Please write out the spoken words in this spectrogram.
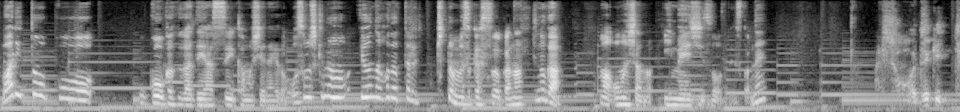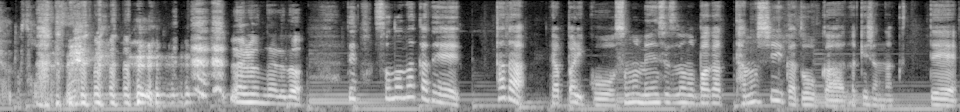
割とこう合格が出やすいかもしれないけどお葬式のような方だったらちょっと難しそうかなっていうのが、まあ、御社のイメージ像ですかね。え正直言っちゃうとそうですね。なるほど、なるほど。で、その中で、ただ、やっぱりこう、その面接の場が楽しいかどうかだけじゃなくて、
